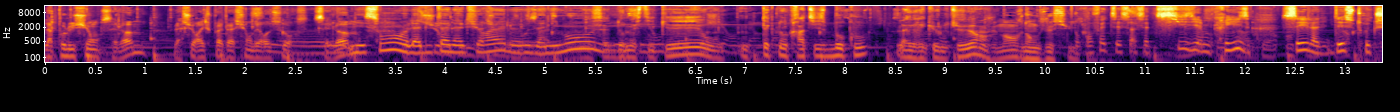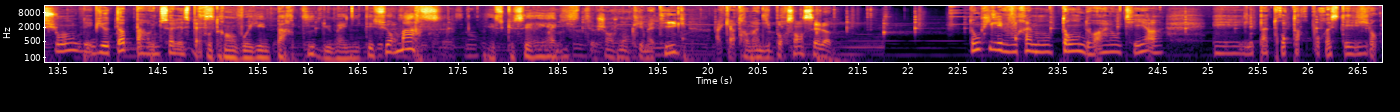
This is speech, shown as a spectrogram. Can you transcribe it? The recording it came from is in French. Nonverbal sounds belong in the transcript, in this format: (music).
La pollution, c'est l'homme. La surexploitation des ressources, c'est l'homme. Laissons euh, l'habitat naturel aux animaux. On essaie de domestiquer, on, technocratise beaucoup l'agriculture. Je mange donc je suis. Donc en fait, c'est ça, cette sixième crise, c'est la destruction des biotopes par une seule Il espèce. faudrait envoyer une partie de l'humanité sur Mars. Est-ce que c'est réaliste? Le changement climatique, à 90%, c'est l'homme. Donc il est vraiment temps de ralentir et il n'est pas trop tard pour rester vivant.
